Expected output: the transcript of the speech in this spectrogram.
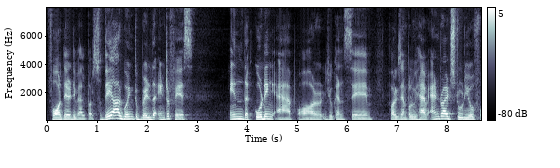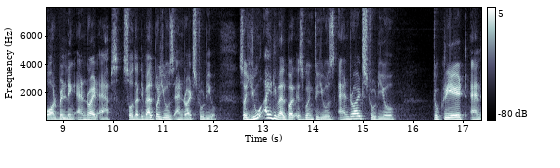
for their developers. So they are going to build the interface in the coding app or you can say for example we have Android Studio for building Android apps. So the developer use Android Studio. So UI developer is going to use Android Studio to create an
